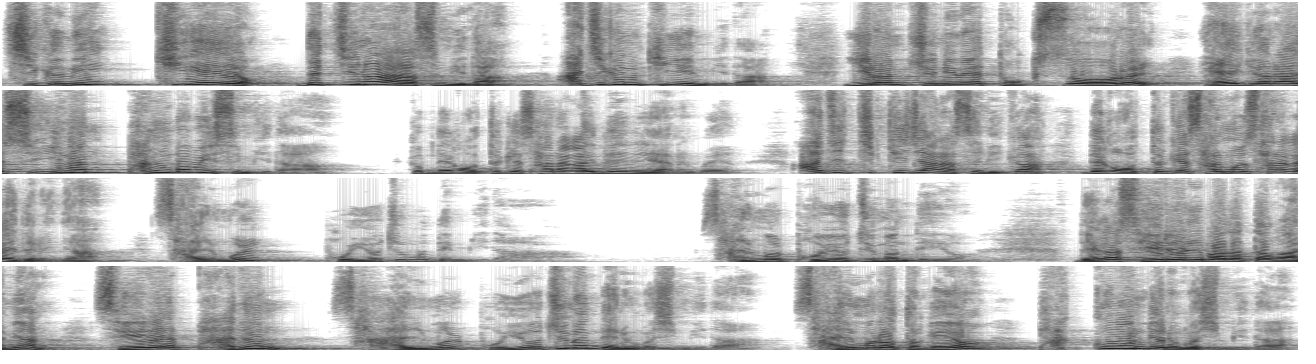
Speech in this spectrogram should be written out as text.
지금이 기회예요. 늦지는 않았습니다. 아직은 기회입니다. 이런 주님의 독서를 해결할 수 있는 방법이 있습니다. 그럼 내가 어떻게 살아가야 되느냐는 거예요. 아직 찍히지 않았으니까 내가 어떻게 삶을 살아가야 되느냐? 삶을 보여주면 됩니다. 삶을 보여주면 돼요. 내가 세례를 받았다고 하면 세례 받은 삶을 보여주면 되는 것입니다. 삶을 어떻게 해요? 바꾸면 되는 것입니다.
